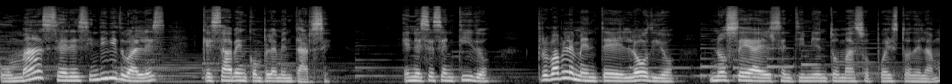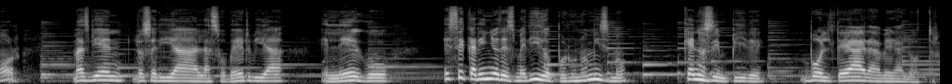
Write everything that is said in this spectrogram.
o más seres individuales que saben complementarse. En ese sentido, probablemente el odio no sea el sentimiento más opuesto del amor. Más bien lo sería la soberbia, el ego, ese cariño desmedido por uno mismo que nos impide voltear a ver al otro.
